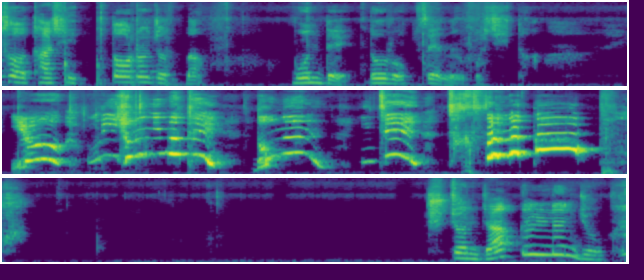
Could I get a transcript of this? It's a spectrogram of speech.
있어서 다시 떨어졌다. 뭔데? 널 없애는 것이다. 야, 우리 형님한테 너는 이제 작살났다. 주전자 끓는 중. 아 뜨거, 아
